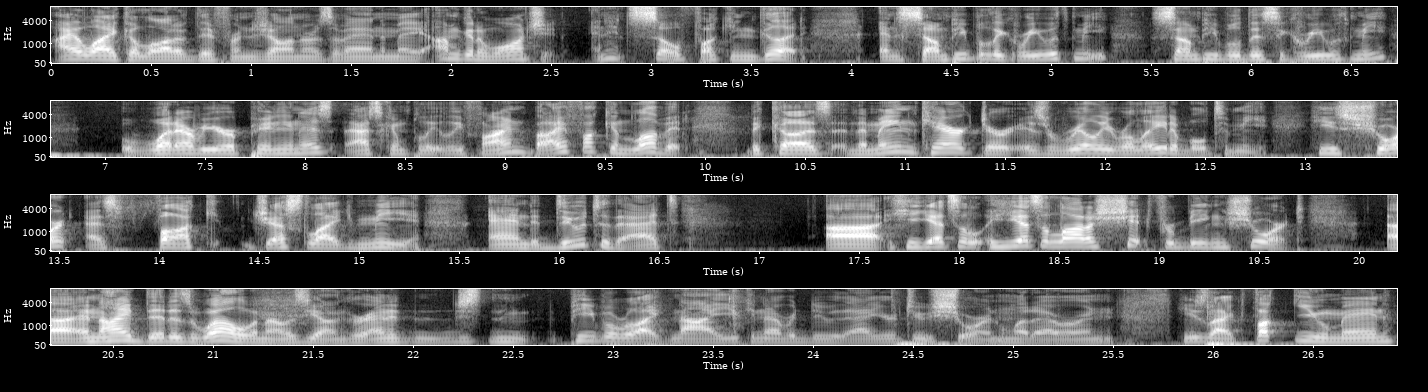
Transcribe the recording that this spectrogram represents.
I like a lot of different genres of anime. I'm gonna watch it, and it's so fucking good. And some people agree with me. Some people disagree with me whatever your opinion is, that's completely fine. But I fucking love it because the main character is really relatable to me. He's short as fuck, just like me, and due to that, uh, he gets a, he gets a lot of shit for being short. Uh, and I did as well when I was younger, and it just people were like, "Nah, you can never do that. You're too short and whatever." And he's like, "Fuck you, man."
